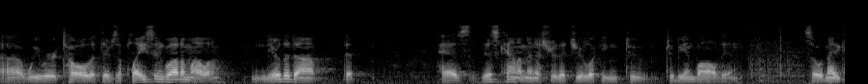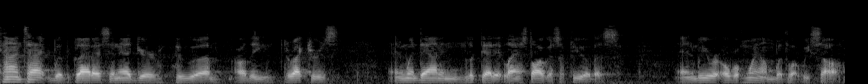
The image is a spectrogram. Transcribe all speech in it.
Uh, we were told that there's a place in Guatemala near the dump that has this kind of ministry that you're looking to, to be involved in. So we made contact with Gladys and Edgar, who uh, are the directors, and went down and looked at it last August, a few of us and we were overwhelmed with what we saw.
